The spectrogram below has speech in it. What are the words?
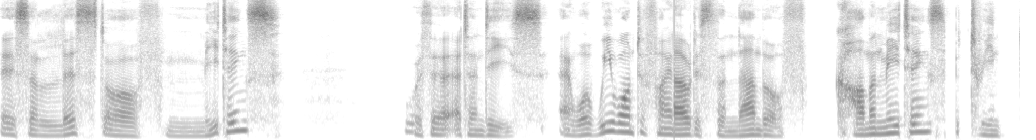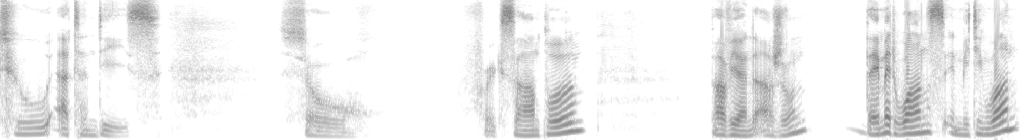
is a list of meetings with the attendees. And what we want to find out is the number of common meetings between two attendees. So, for example, Bhavya and Arjun, they met once in meeting one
